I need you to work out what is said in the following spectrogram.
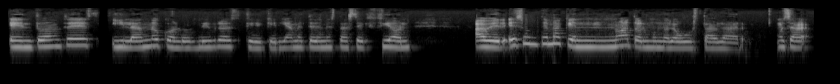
Entonces, hilando con los libros que quería meter en esta sección, a ver, es un tema que no a todo el mundo le gusta hablar. O sea,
